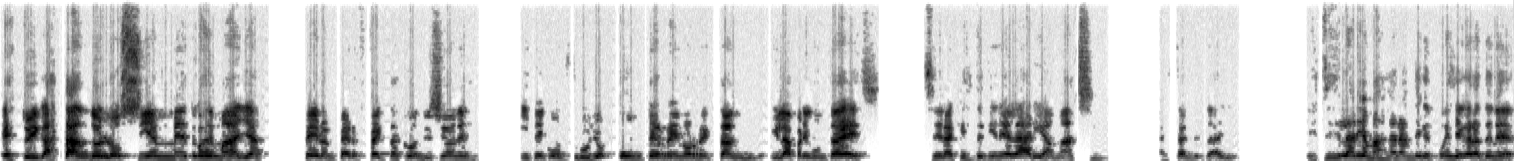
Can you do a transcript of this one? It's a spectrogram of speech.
estoy gastando los 100 metros de malla, pero en perfectas condiciones y te construyo un terreno rectángulo. Y la pregunta es, ¿Será que este tiene el área máxima? Ahí está el detalle. Este es el área más grande que puedes llegar a tener.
